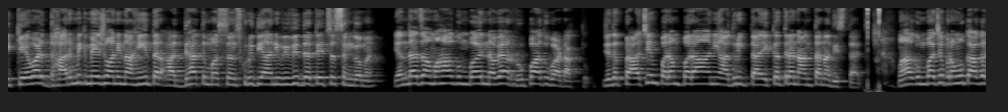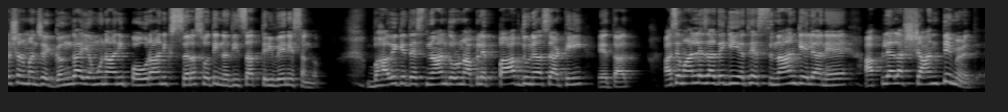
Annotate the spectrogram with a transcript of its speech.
ही केवळ धार्मिक मेजवानी नाही तर अध्यात्म संस्कृती आणि विविधतेचं संगम आहे. यंदाचा महाकुंभ नव्या रूपात उभा टाकतो जिथे प्राचीन परंपरा आणि आधुनिकता एकत्र नांदताना दिसत आहेत महाकुंभाचे प्रमुख आकर्षण म्हणजे गंगा यमुना आणि पौराणिक सरस्वती नदीचा त्रिवेणी संगम. भाविक येथे स्नान करून आपले पाप धुण्यासाठी येतात. असे मानले जाते की येथे स्नान केल्याने आपल्याला शांती मिळते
